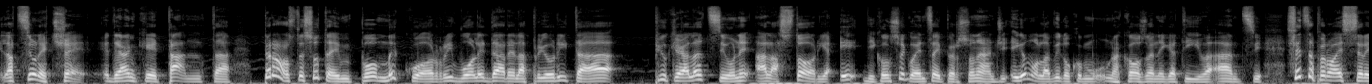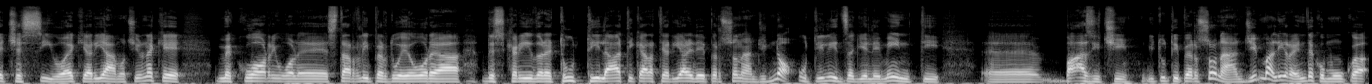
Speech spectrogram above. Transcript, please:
l'azione c'è ed è anche tanta, però allo stesso tempo McQuarrie vuole dare la priorità più che all'azione alla storia e di conseguenza ai personaggi. E io non la vedo come una cosa negativa anzi senza però essere eccessivo eh, chiariamoci. Non è che McQuarrie vuole star lì per due ore a descrivere tutti i lati caratteriali dei personaggi. No utilizza gli elementi eh, basici di tutti i personaggi ma li rende comunque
